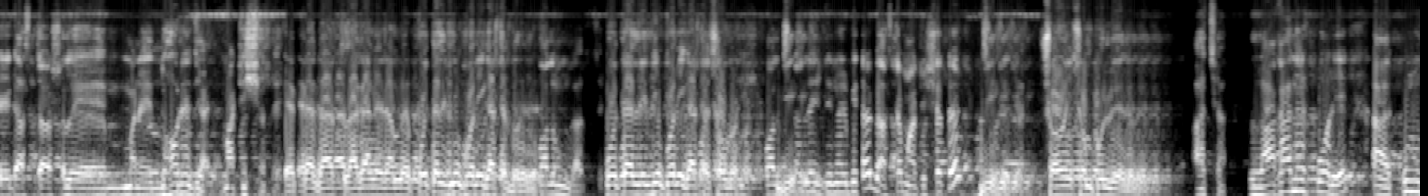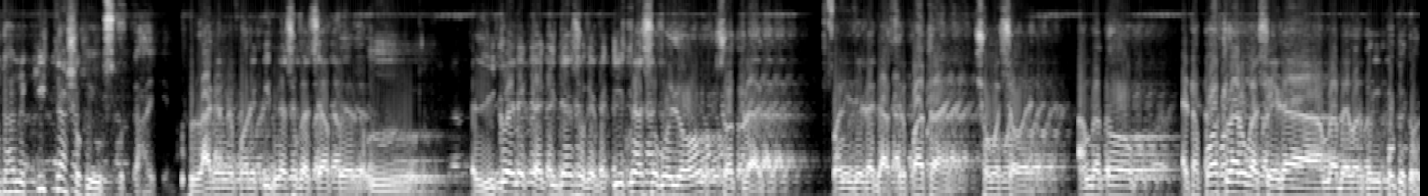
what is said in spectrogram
এই গাছটা আসলে মানে ধরে যায় মাটির সাথে? একটা গাছ লাগানোর আমরা পঁয়তাল্লিশ দিন পরেই গাছটা ধরে যায়। কলম গাছ। পঁয়তাল্লিশ দিন পরেই গাছটা সব পঁয়তাল্লিশ দিনের ভিতর গাছটা মাটির সাথে জি সবাই সম্পূর্ণ হয়ে যাবে। আচ্ছা লাগানোর পরে আহ, কোন ধরনের কীটনাশক ইউজ করতে হয় কিনা? লাগানোর পরে কীটনাশক আছে আপনার লিকুইড একটা কীটনাশক একটা কীটনাশক হইল ছত্রাক মানে যেটা গাছের পাতায় সমস্যা হয়। আমরা তো একটা পশলা রোগ আছে এটা আমরা ব্যবহার করি পপিকন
